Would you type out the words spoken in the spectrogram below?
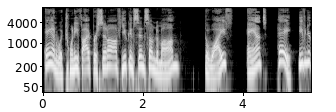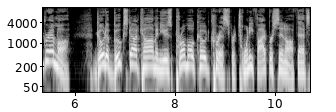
And with 25% off, you can send some to mom, the wife, aunt, hey, even your grandma. Go to Bouqs.com and use promo code Chris for 25% off. That's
